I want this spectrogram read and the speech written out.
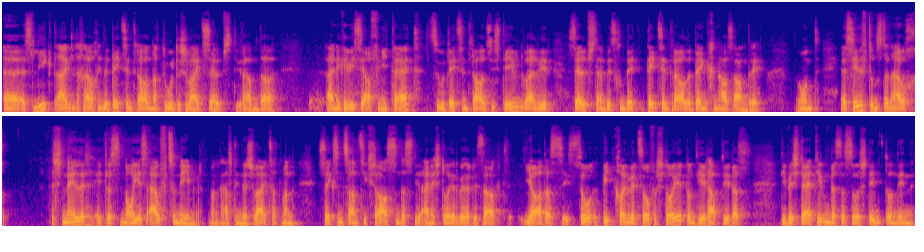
äh, es liegt eigentlich auch in der dezentralen Natur der Schweiz selbst. Wir haben da eine gewisse Affinität zu dezentralen Systemen, weil wir selbst ein bisschen dezentraler denken als andere. Und es hilft uns dann auch schneller etwas Neues aufzunehmen. Man hat in der Schweiz hat man 26 Chancen, dass die, eine Steuerbehörde sagt, ja, das ist so, Bitcoin wird so versteuert und hier habt ihr das, die Bestätigung, dass das so stimmt. Und in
